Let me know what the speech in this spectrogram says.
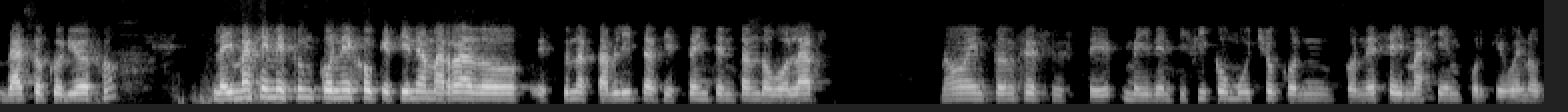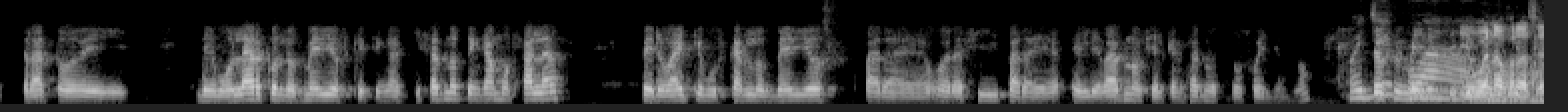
dato curioso. La imagen es un conejo que tiene amarrado este, unas tablitas y está intentando volar, ¿no? Entonces, este, me identifico mucho con, con esa imagen porque, bueno, trato de, de volar con los medios que tenga. Quizás no tengamos alas, pero hay que buscar los medios para, ahora sí, para elevarnos y alcanzar nuestros sueños, ¿no? Oye, Entonces Qué buena frase.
